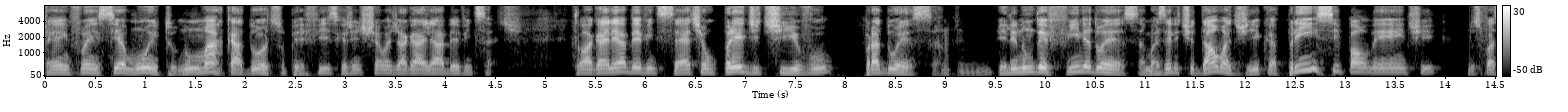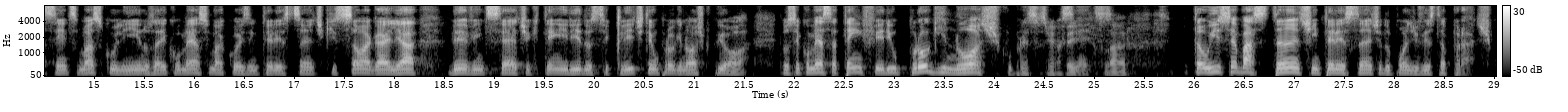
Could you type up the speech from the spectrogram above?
é, influencia muito num marcador de superfície que a gente chama de HLA-B27. Então, HLA-B27 é um preditivo para a doença. Uhum. Ele não define a doença, mas ele te dá uma dica, principalmente nos pacientes masculinos. Aí começa uma coisa interessante, que são HLA B27, que tem iridociclite, tem um prognóstico pior. Então você começa até a inferir o prognóstico para esses Perfeito, pacientes. Claro. Então isso é bastante interessante do ponto de vista prático.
